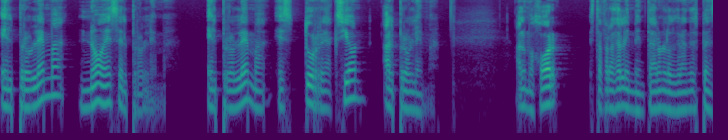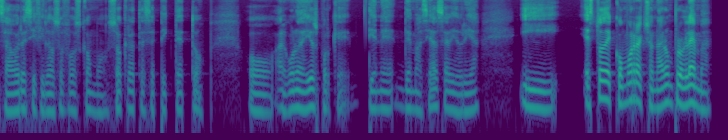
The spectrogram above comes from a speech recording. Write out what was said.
el problema no es el problema, el problema es tu reacción al problema. A lo mejor esta frase la inventaron los grandes pensadores y filósofos como Sócrates, Epicteto o alguno de ellos porque tiene demasiada sabiduría. Y esto de cómo reaccionar a un problema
